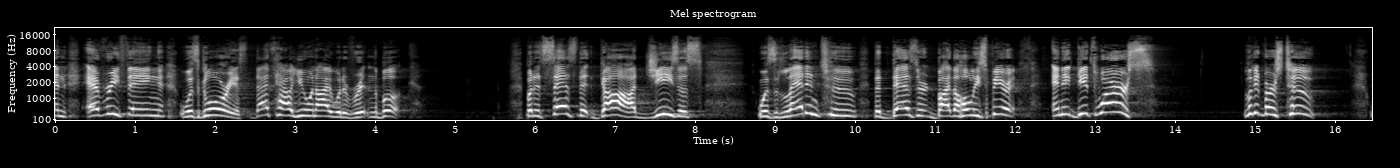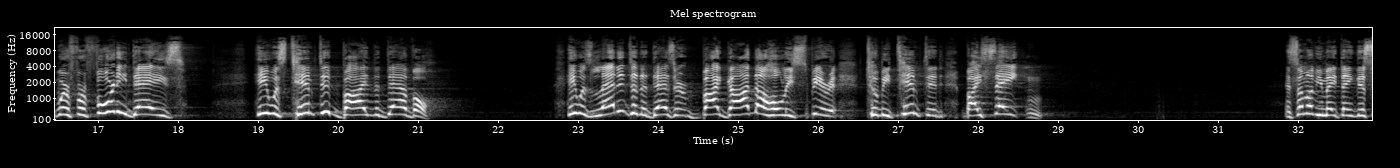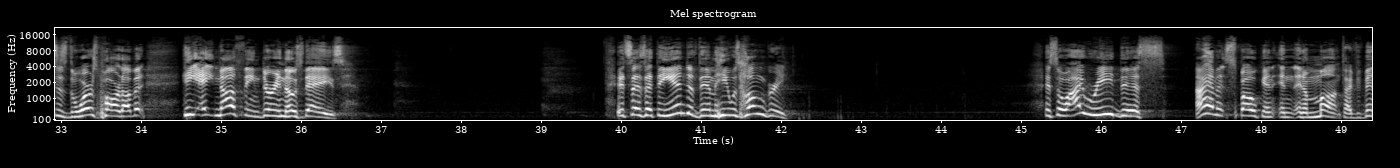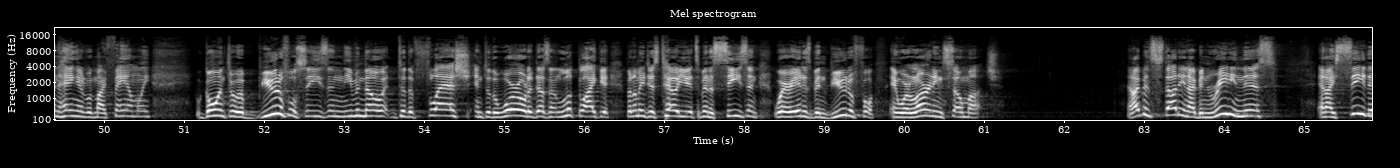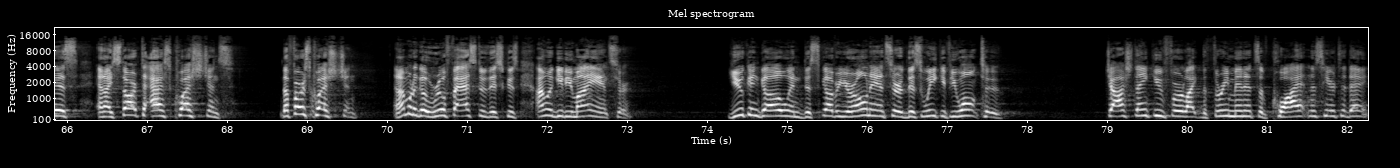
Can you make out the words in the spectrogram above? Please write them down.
and everything was glorious. That's how you and I would have written the book. But it says that God, Jesus, was led into the desert by the Holy Spirit. And it gets worse. Look at verse 2 where for 40 days he was tempted by the devil. He was led into the desert by God the Holy Spirit to be tempted by Satan. And some of you may think this is the worst part of it. He ate nothing during those days. It says at the end of them, he was hungry. And so I read this. I haven't spoken in, in a month. I've been hanging with my family. We're going through a beautiful season, even though it, to the flesh and to the world it doesn't look like it. But let me just tell you, it's been a season where it has been beautiful and we're learning so much. And I've been studying, I've been reading this, and I see this, and I start to ask questions. The first question, and I'm gonna go real fast through this because I'm gonna give you my answer. You can go and discover your own answer this week if you want to. Josh, thank you for like the three minutes of quietness here today.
